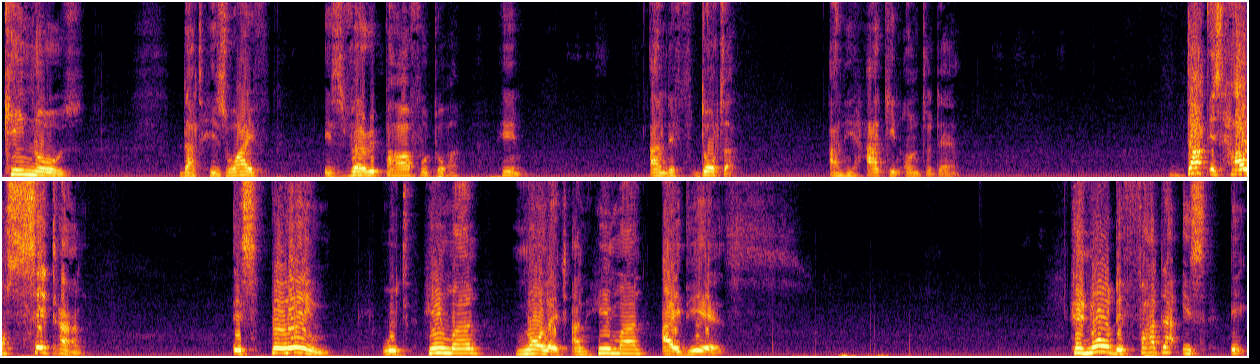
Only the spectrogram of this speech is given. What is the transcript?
king knows that his wife is very powerful to him and the daughter and he hearkened unto them that is how satan is playing with human knowledge and human ideas. He know the father is a,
